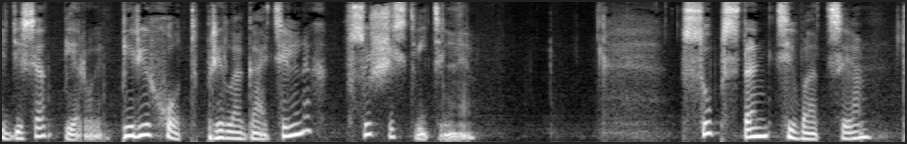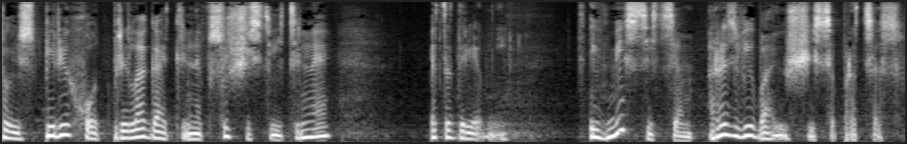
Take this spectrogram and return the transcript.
51. Переход прилагательных в существительное. Субстантивация, то есть переход прилагательных в существительное, это древний и вместе с тем развивающийся процесс.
